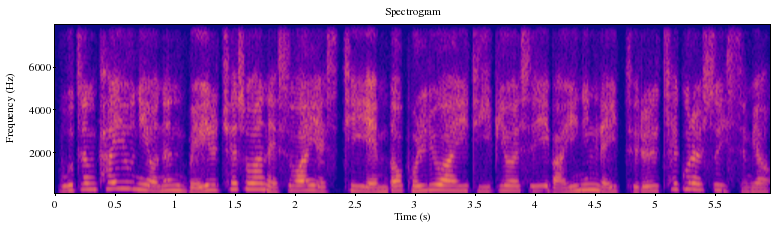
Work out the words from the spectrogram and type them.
모든 파이오니어는 매일 최소한 SYSTM 더 WI DBOSE 마이닝 레이트를 채굴할 수 있으며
